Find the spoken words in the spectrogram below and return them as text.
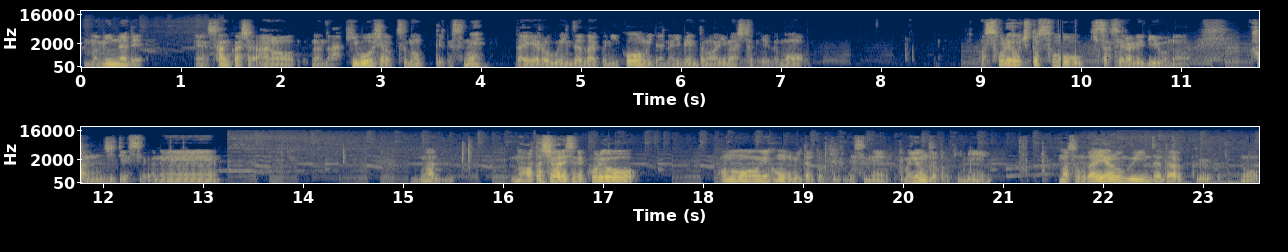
まあみんなで参加者、あの、なんだ、希望者を募ってですね、ダイアログインザダークに行こうみたいなイベントもありましたけれども、それをちょっと想起させられるような感じですよね。まあ、まあ私はですね、これを、この絵本を見たときにですね、まあ読んだときに、まあそのダイアログインザダークの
